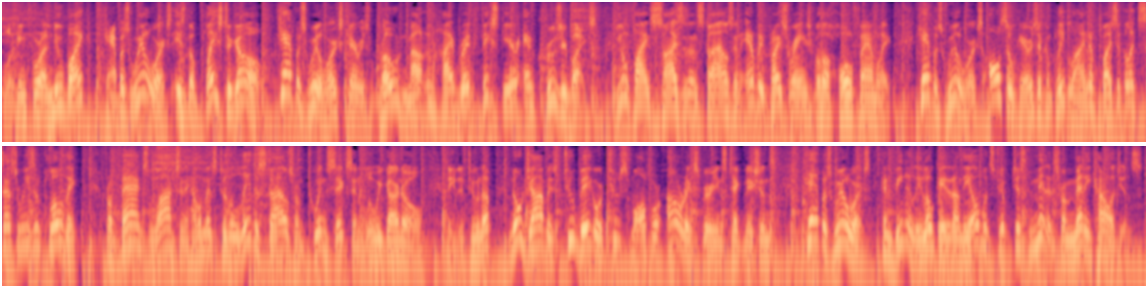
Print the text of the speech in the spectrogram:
Looking for a new bike? Campus Wheelworks is the place to go. Campus Wheelworks carries road, mountain, hybrid, fixed gear, and cruiser bikes. You'll find sizes and styles in every price range for the whole family. Campus Wheelworks also carries a complete line of bicycle accessories and clothing, from bags, locks, and helmets to the latest styles from Twin Six and Louis Garneau. Need a tune up? No job is too big or too small for our experienced technicians. Campus Wheelworks, conveniently located on the Elmwood Strip just minutes from many colleges.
